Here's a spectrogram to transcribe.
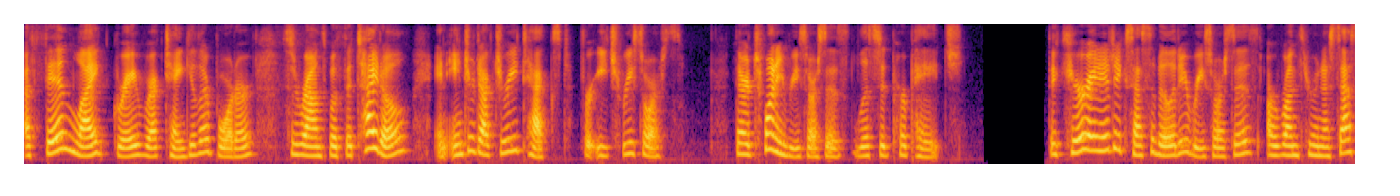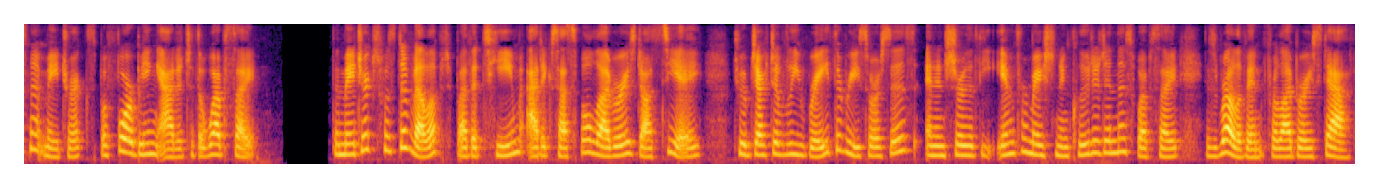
A thin light gray rectangular border surrounds both the title and introductory text for each resource. There are 20 resources listed per page. The curated accessibility resources are run through an assessment matrix before being added to the website. The matrix was developed by the team at accessiblelibraries.ca to objectively rate the resources and ensure that the information included in this website is relevant for library staff.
